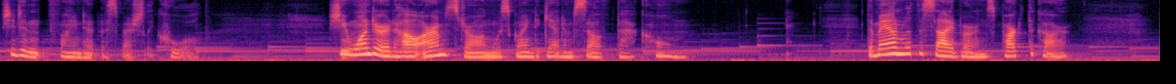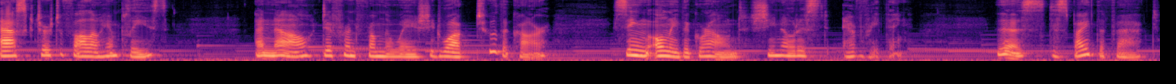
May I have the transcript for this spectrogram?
She didn't find it especially cool. She wondered how Armstrong was going to get himself back home. The man with the sideburns parked the car, asked her to follow him, please, and now, different from the way she'd walked to the car, seeing only the ground, she noticed everything. This, despite the fact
